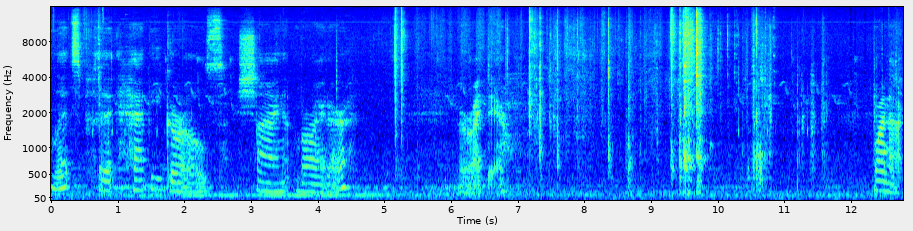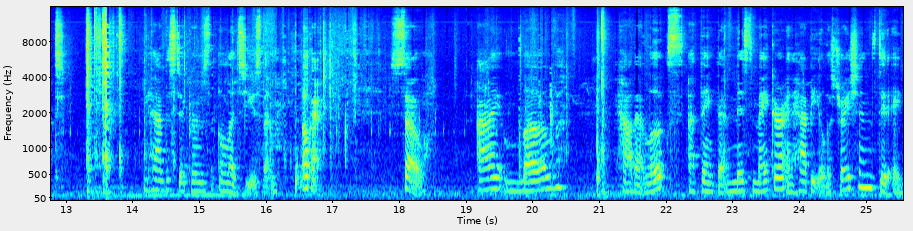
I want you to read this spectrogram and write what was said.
Let's put happy girls shine brighter right there. Why not? We have the stickers, let's use them. Okay, so I love how that looks. I think that Miss Maker and Happy Illustrations did a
